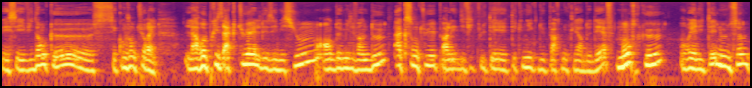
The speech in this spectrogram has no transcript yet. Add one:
Mais c'est évident que c'est conjoncturel. La reprise actuelle des émissions en 2022, accentuée par les difficultés techniques du parc nucléaire d'EDF, montre que en réalité, nous ne sommes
